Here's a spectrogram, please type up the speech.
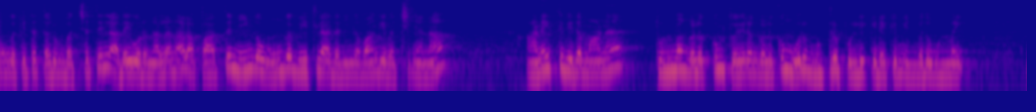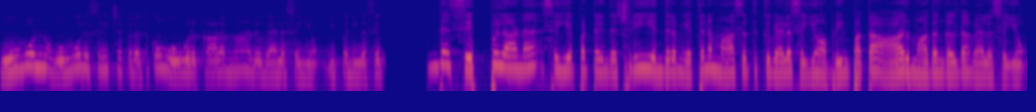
உங்ககிட்ட தரும் பட்சத்தில் அதை ஒரு நல்ல நாளாக பார்த்து நீங்கள் உங்கள் வீட்டில் அதை நீங்கள் வாங்கி வச்சிங்கன்னா அனைத்து விதமான துன்பங்களுக்கும் துயரங்களுக்கும் ஒரு முற்றுப்புள்ளி கிடைக்கும் என்பது உண்மை. ஒவ்வொன்று ஒவ்வொரு ஸ்ரீ சக்கரத்துக்கும் ஒவ்வொரு காலம் தான் அது வேலை செய்யும். இப்போ நீங்கள் செப் இந்த செப்புலான செய்யப்பட்ட இந்த ஸ்ரீ எந்திரம் எத்தனை மாசத்துக்கு வேலை செய்யும் அப்படின்னு பார்த்தா ஆறு மாதங்கள் தான் வேலை செய்யும்.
